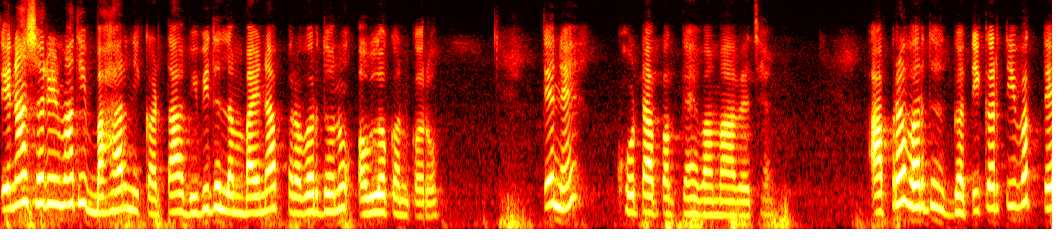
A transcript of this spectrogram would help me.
તેના શરીરમાંથી બહાર નીકળતા વિવિધ લંબાઈના પ્રવર્ધોનું અવલોકન કરો. તેને ખોટા પગ કહેવામાં આવે છે. આ પ્રવર્ધ ગતિ કરતી વખતે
